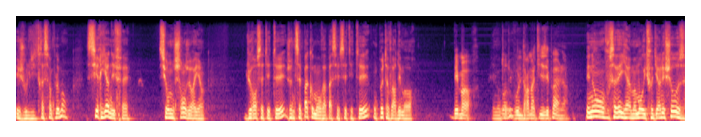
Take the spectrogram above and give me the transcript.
Et je vous le dis très simplement, si rien n'est fait, si on ne change rien, durant cet été, je ne sais pas comment on va passer cet été, on peut avoir des morts. Des morts Bien entendu. Vous, vous ne dramatisez pas, là Mais non, vous savez, il y a un moment où il faut dire les choses.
